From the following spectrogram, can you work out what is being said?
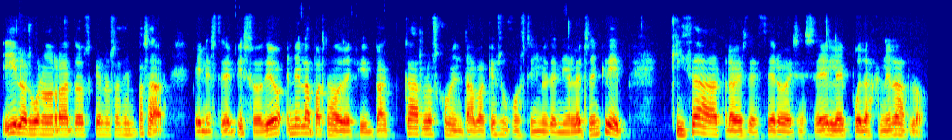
y los buenos ratos que nos hacen pasar. En este episodio, en el apartado de feedback, Carlos comentaba que su hosting no tenía Let's Encrypt. Quizá a través de 0SSL pueda generarlo.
